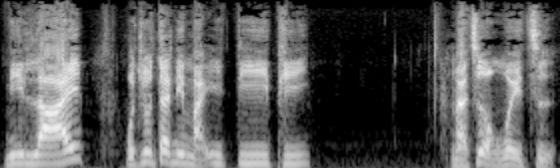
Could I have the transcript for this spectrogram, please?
你来，我就带你买一第一批，买这种位置。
